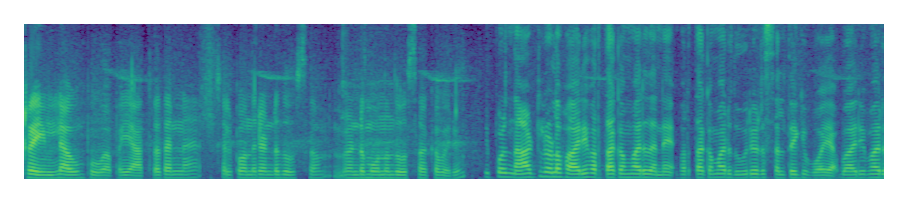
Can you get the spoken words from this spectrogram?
ട്രെയിനിലാവും പോവുക അപ്പോൾ യാത്ര തന്നെ ചിലപ്പോൾ ഒന്ന് രണ്ട് ദിവസം രണ്ട് മൂന്ന് ദിവസമൊക്കെ വരും. ഇപ്പോൾ നാട്ടിലുള്ള ഭാര്യ ഭർത്താക്കന്മാർ തന്നെ ഭർത്താക്കന്മാർ ദൂരെ ഒരു സ്ഥലത്തേക്ക് പോയാൽ ഭാര്യമാർ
